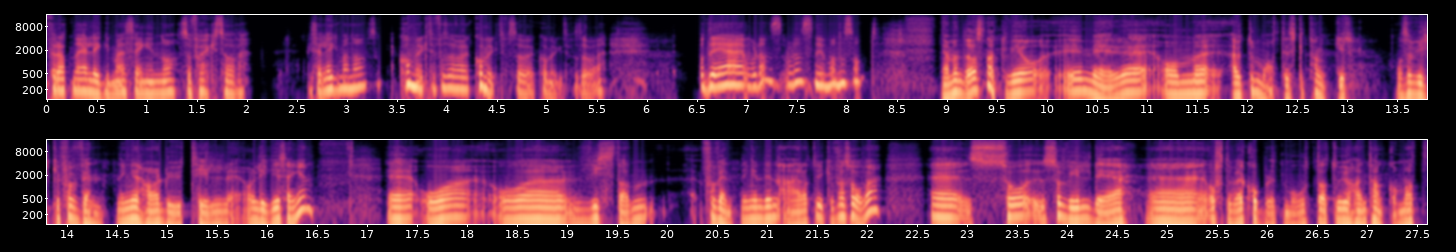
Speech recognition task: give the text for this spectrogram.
for at når jeg legger meg i sengen nå, så får jeg ikke sove. Hvis jeg legger meg nå, så kommer jeg ikke til å få sove, kommer ikke til å få sove, kommer ikke til å få sove. Og det, hvordan, hvordan snur man noe sånt? Ja, men da snakker vi jo eh, mer om eh, automatiske tanker. Altså hvilke forventninger har du til å ligge i sengen? Eh, og, og hvis da den forventningen din er at du ikke får sove, Eh, så, så, vil det eh, ofte være koblet mot at du har en tanke om at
